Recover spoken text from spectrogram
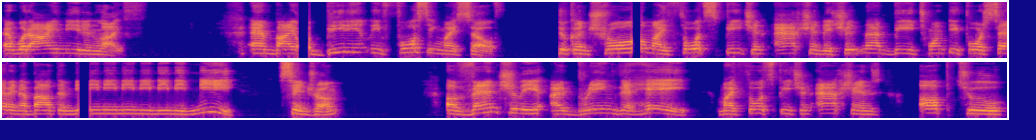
and what I need in life. And by obediently forcing myself to control my thought, speech, and action. They should not be 24 7 about the me, me, me, me, me, me, me syndrome. Eventually, I bring the hey, my thought, speech, and actions up to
